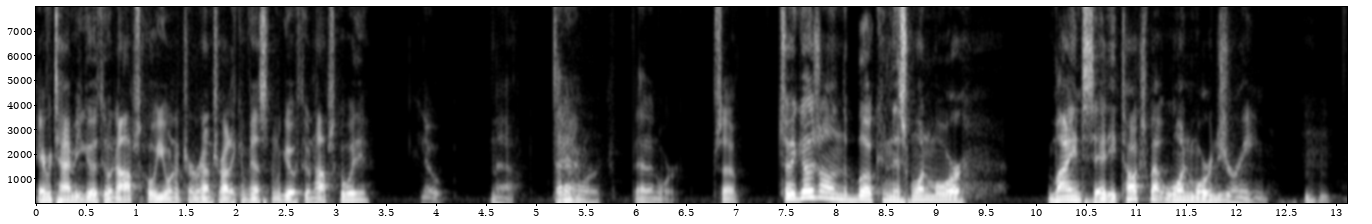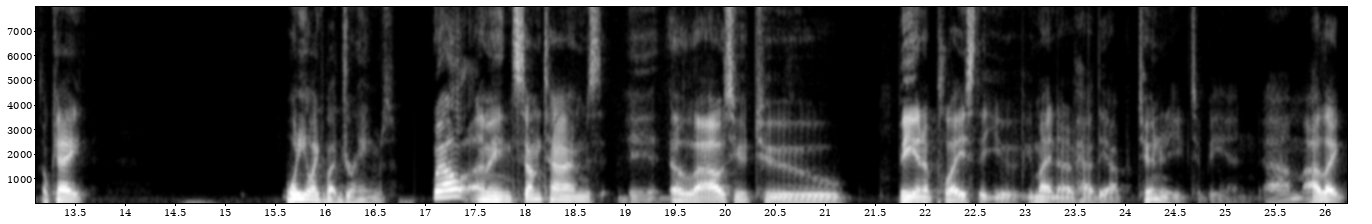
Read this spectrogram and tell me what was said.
every time you go through an obstacle, you want to turn around and try to convince them to go through an obstacle with you. Nope. No, that Yeah. doesn't work. That doesn't work. So, so he goes on in the book in this one more mindset. He talks about one more dream. Mhm. Okay. What do you like about dreams? Well, I mean, sometimes it allows you to be in a place that you you might not have had the opportunity to be in. Um, I like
